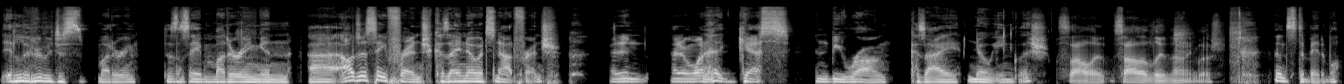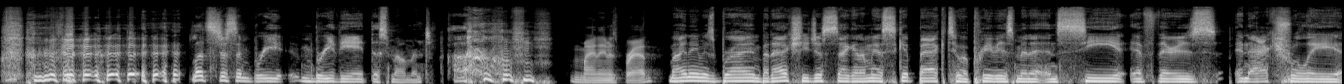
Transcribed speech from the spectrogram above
it literally just muttering. Doesn't say muttering in. Uh, I'll just say French because I know it's not French. I didn't. I didn't want to guess and be wrong because I know English. Solid, solidly know English. That's debatable. Let's just abbreviate this moment. Um, my name is Brad. My name is Brian, but actually, just a second, I'm going to skip back to a previous minute and see if there's an actually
